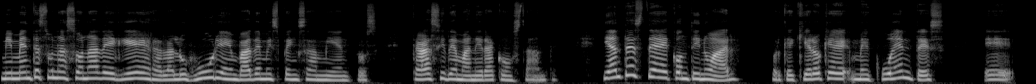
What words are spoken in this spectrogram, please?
mi mente es una zona de guerra, la lujuria invade mis pensamientos casi de manera constante. Y antes de continuar, porque quiero que me cuentes eh,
